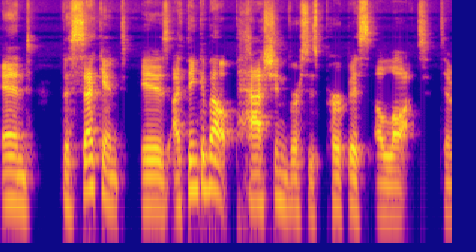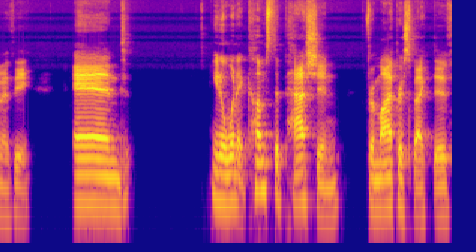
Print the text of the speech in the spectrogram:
And the second is I think about passion versus purpose a lot, Timothy. And you know, when it comes to passion, from my perspective,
